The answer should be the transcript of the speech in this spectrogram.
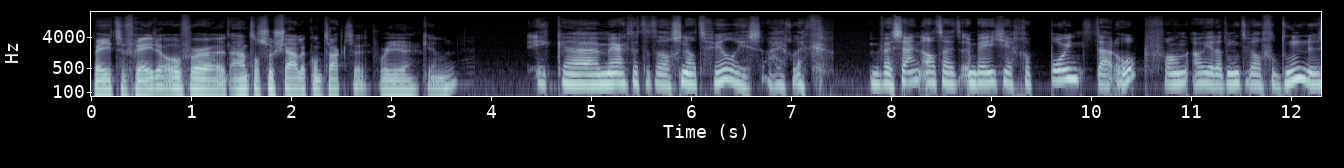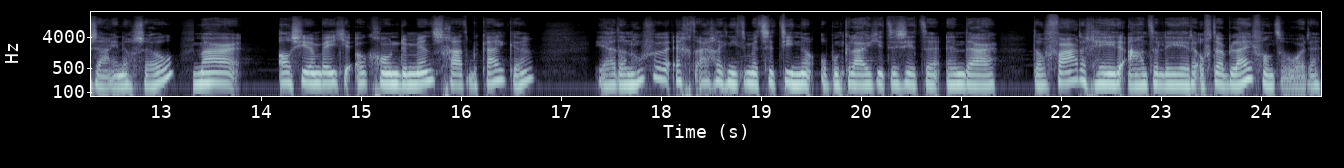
Ben je tevreden over het aantal sociale contacten voor je kinderen? Ik merk dat het al snel te veel is, eigenlijk we zijn altijd een beetje gepoint daarop van, oh ja, dat moet wel voldoende zijn of zo. Maar als je een beetje ook gewoon de mens gaat bekijken, ja, dan hoeven we echt eigenlijk niet met z'n tienen op een kluitje te zitten en daar dan vaardigheden aan te leren of daar blij van te worden.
